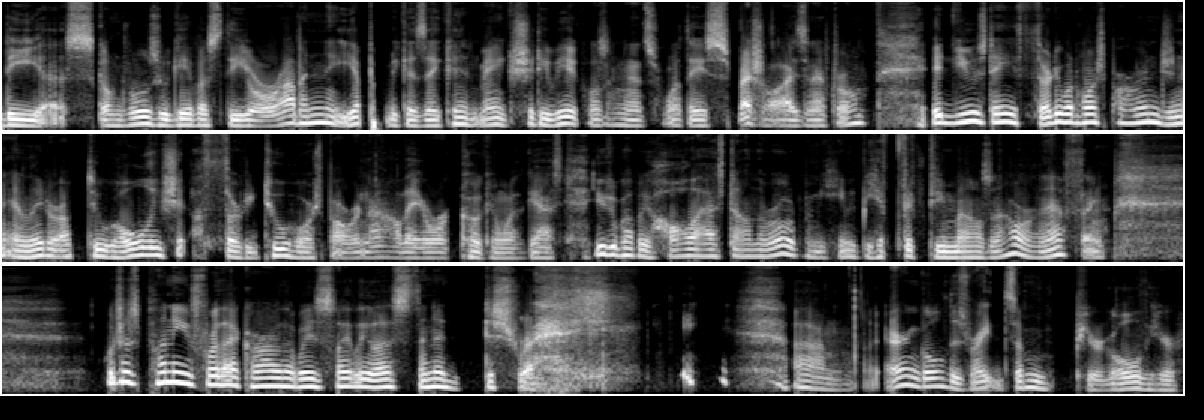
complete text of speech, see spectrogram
the uh, scoundrels who gave us the Robin, yep, because they couldn't make shitty vehicles, I mean, that's what they specialize in after all. It used a 31 horsepower engine and later up to, holy shit, a 32 horsepower. Now they were cooking with gas. You could probably haul ass down the road, maybe, maybe hit 15 miles an hour on that thing. Which was plenty for that car that weighs slightly less than a dish rag. Um, Aaron Gold is writing some pure gold here.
